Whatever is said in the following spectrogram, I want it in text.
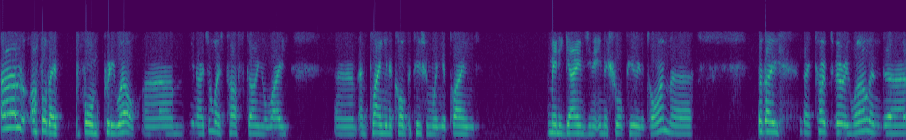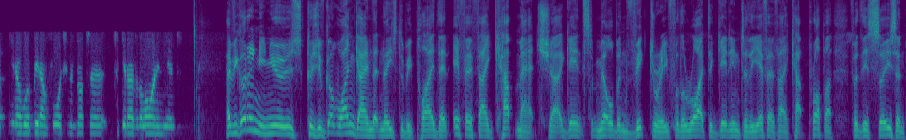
Uh, I thought they performed pretty well. Um, you know, it's always tough going away um, and playing in a competition when you're playing many games in, in a short period of time. Uh, but they they coped very well, and uh, you know, we're a bit unfortunate not to, to get over the line in the end. Have you got any news? Because you've got one game that needs to be played, that FFA Cup match uh, against Melbourne Victory for the right to get into the FFA Cup proper for this season.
